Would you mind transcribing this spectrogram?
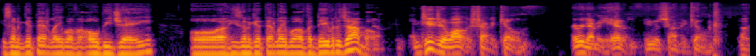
He's going to get that label of an OBJ, or he's going to get that label of a David Ojabo. And TJ Watt was trying to kill him. Every time he hit him, he was trying to kill him.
